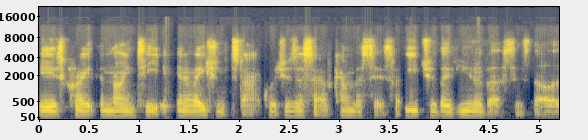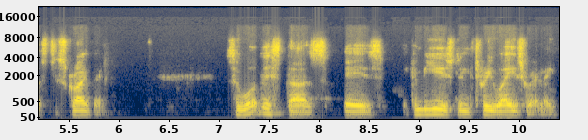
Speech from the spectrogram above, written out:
is create the 90 innovation stack, which is a set of canvases for each of those universes that I was describing. So what this does is it can be used in three ways, really.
